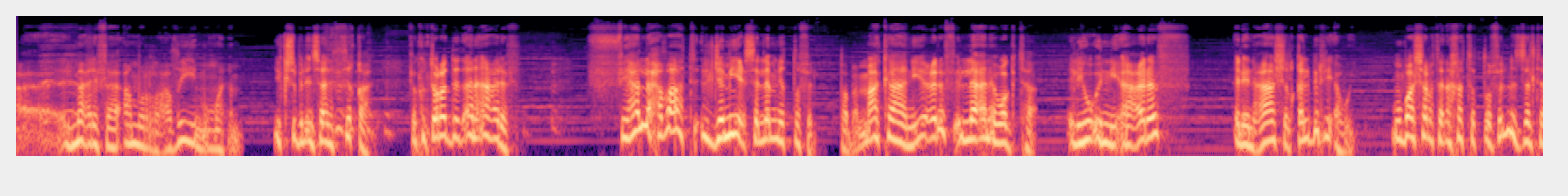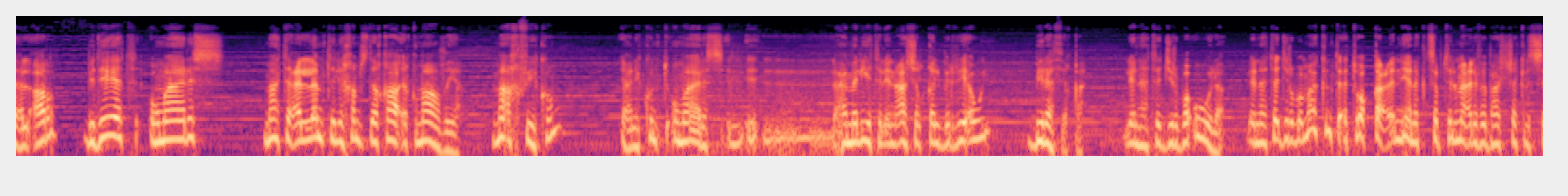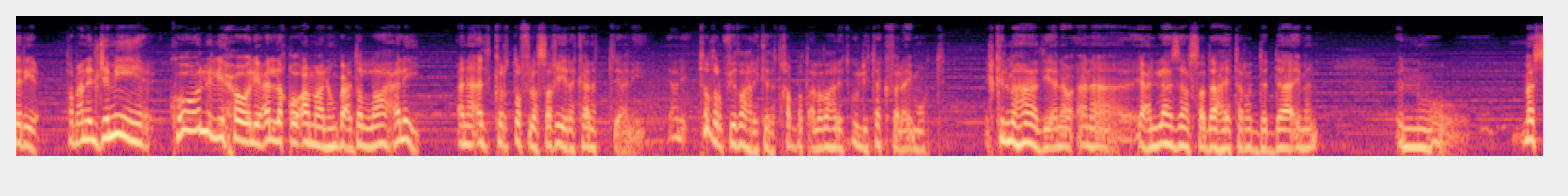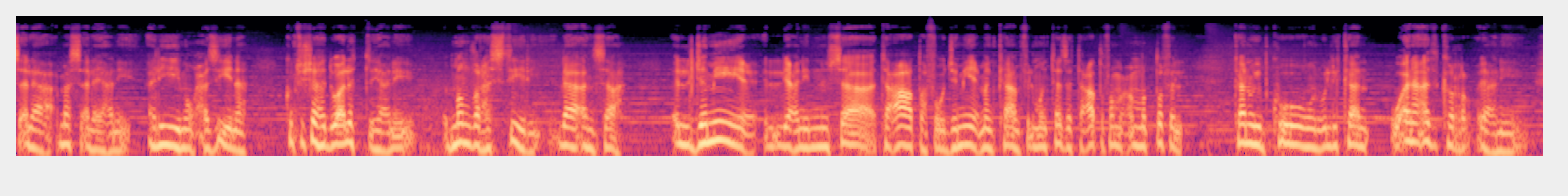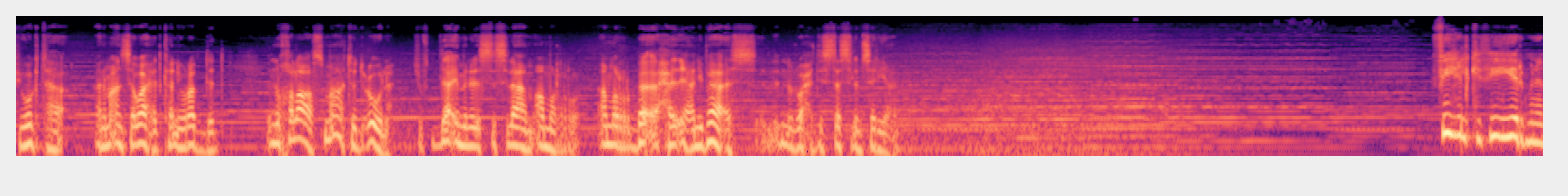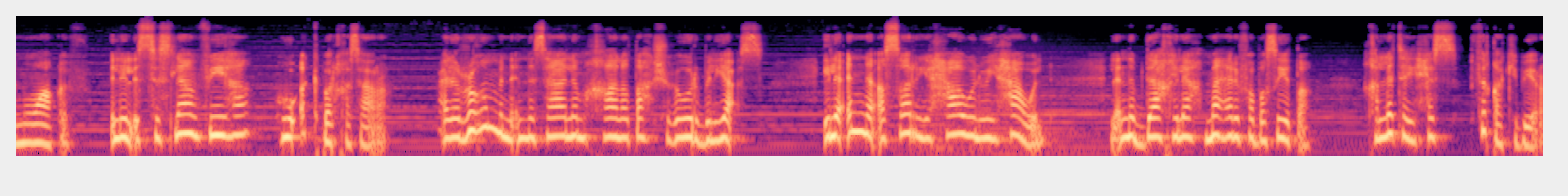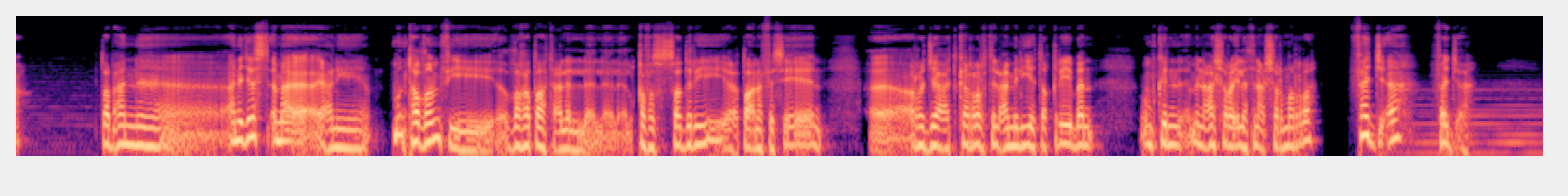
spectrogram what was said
المعرفة أمر عظيم ومهم يكسب الإنسان الثقة. فكنت أردد أنا أعرف. في هاللحظات الجميع سلمني الطفل. طبعا ما كان يعرف إلا أنا وقتها اللي هو إني أعرف الإنعاش القلبي الرئوي. مباشرة أخذت الطفل نزلته على الأرض بديت أمارس ما تعلمت لخمس دقائق ماضية ما أخفيكم؟ يعني كنت أمارس عملية الإنعاش القلبي الرئوي بلا ثقة لأنها تجربة أولى لأنها تجربة ما كنت أتوقع أني أنا اكتسبت المعرفة بهالشكل السريع. طبعا الجميع كل اللي حولي علقوا آمالهم بعد الله علي. أنا أذكر طفلة صغيرة كانت يعني يعني تضرب في ظهري كذا تخبط على ظهري تقول لي تكفى لا يموت. الكلمة هذه أنا أنا يعني لا زال صداها يتردد دائما أنه مسألة مسألة يعني أليمة وحزينة. كنت أشاهد والدتي يعني بمنظر هستيري لا أنساه. الجميع يعني النساء تعاطفوا جميع من كان في المنتزه تعاطفوا مع أم الطفل. كانوا يبكون واللي كان وأنا أذكر يعني في وقتها أنا ما أنسى واحد كان يردد إنه خلاص ما تدعوا له. شفت دائما الاستسلام أمر أمر يعني بائس انه الواحد يستسلم سريعا. فيه الكثير من المواقف اللي الاستسلام فيها هو أكبر خسارة على الرغم من أن سالم خالطه شعور باليأس إلى أنه أصر يحاول ويحاول لأن بداخله معرفة بسيطة خلته يحس بثقة كبيرة. طبعا آه، أنا جلست يعني منتظم في ضغطات على القفص الصدري إعطاء نفسين آه، رجعت كررت العملية تقريبا ممكن من 10 إلى 12 مرة. فجأة فجأة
